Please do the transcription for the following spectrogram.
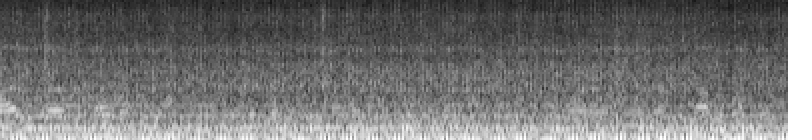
આ રીતે વાવેતર થાય છે. ચાલો, વાંધો નહીં.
